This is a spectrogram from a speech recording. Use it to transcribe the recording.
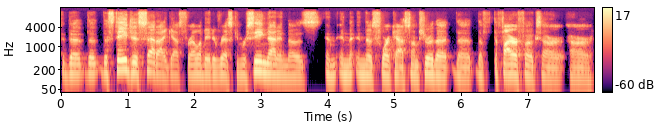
the the the stage is set, I guess, for elevated risk, and we're seeing that in those in in, the, in those forecasts. So I'm sure that the, the the fire folks are are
